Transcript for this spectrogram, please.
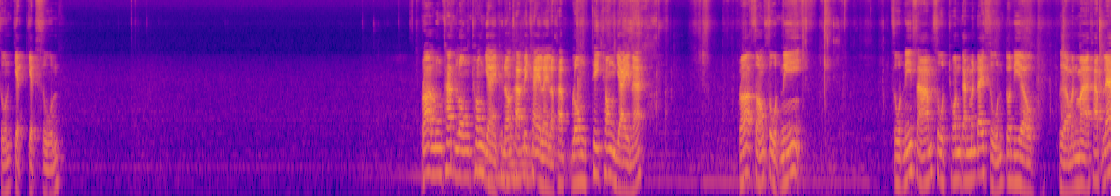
ศูนย์เจ็ดเจ็ดศูนย์เพราะลุงทัดลงช่องใหญ่พี่น้องครับไม่ใช่อะไรหรอกครับ ลงที่ช่องใหญ่นะ เพราะสองสูตรนี้ สูตรนี้สามสูตรชนกันมันได้ศูนย์ตัวเดียวเผื่อมันมาครับ และ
